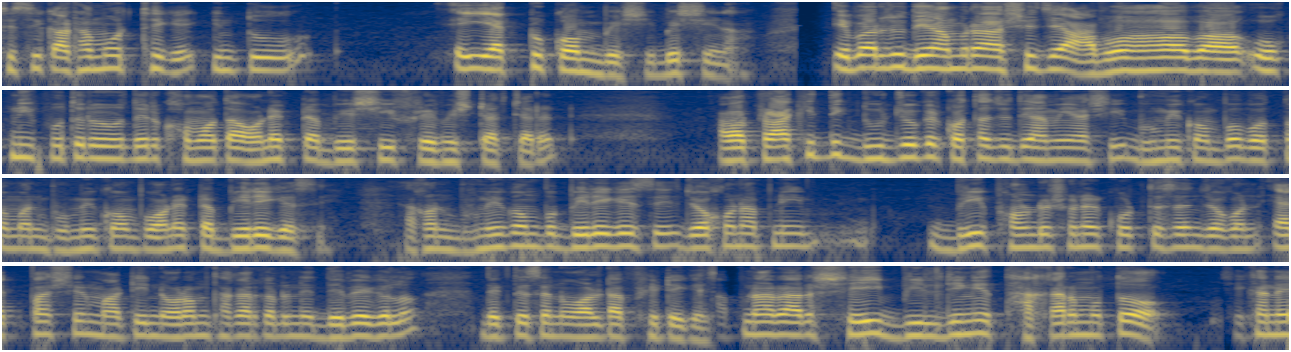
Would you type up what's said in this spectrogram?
সিসি কাঠামোর থেকে, কিন্তু এই একটু কম বেশি বেশি না। এবার যদি আমরা আসি যে আবহাওয়া বা অগ্নি প্রতিরোধের ক্ষমতা অনেকটা বেশি ফ্রেম স্ট্রাকচারের আবার প্রাকৃতিক দুর্যোগের কথা যদি আমি আসি, ভূমিকম্প, বর্তমান ভূমিকম্প অনেকটা বেড়ে গেছে। এখন ভূমিকম্প বেড়ে গেছে, যখন আপনি ব্রিক ফাউন্ডেশনের করতেছেন যখন এক পাশের মাটি নরম থাকার কারণে দেবে গেল, দেখতেছেন ওয়ালটা ফেটে গেছে। আপনার আর সেই বিল্ডিংয়ে থাকার মতো সেখানে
